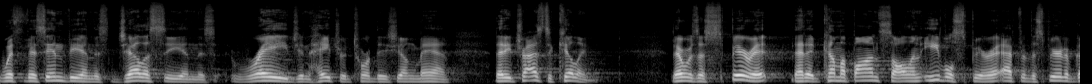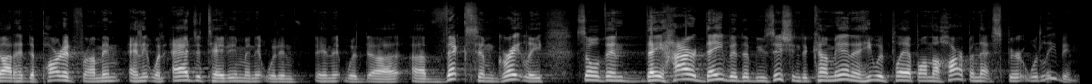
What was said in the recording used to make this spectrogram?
with this envy and this jealousy and this rage and hatred toward this young man that he tries to kill him. There was a spirit that had come upon Saul, an evil spirit, after the Spirit of God had departed from him, and it would agitate him and it would, and it would uh, uh, vex him greatly. So then they hired David, the musician, to come in, and he would play upon the harp, and that spirit would leave him.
